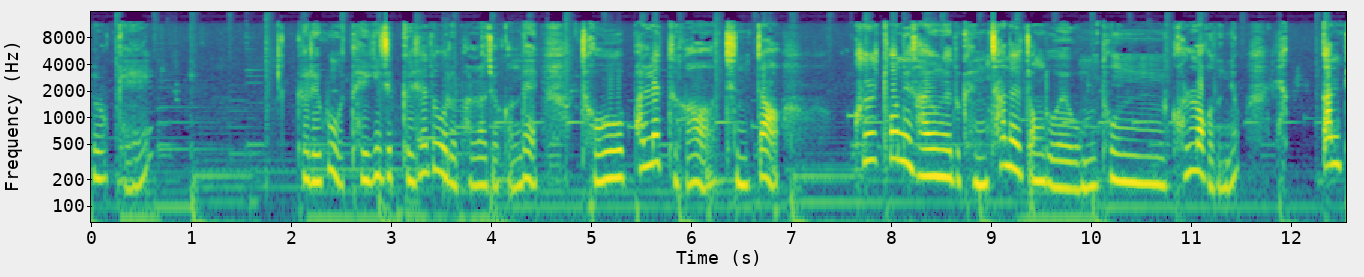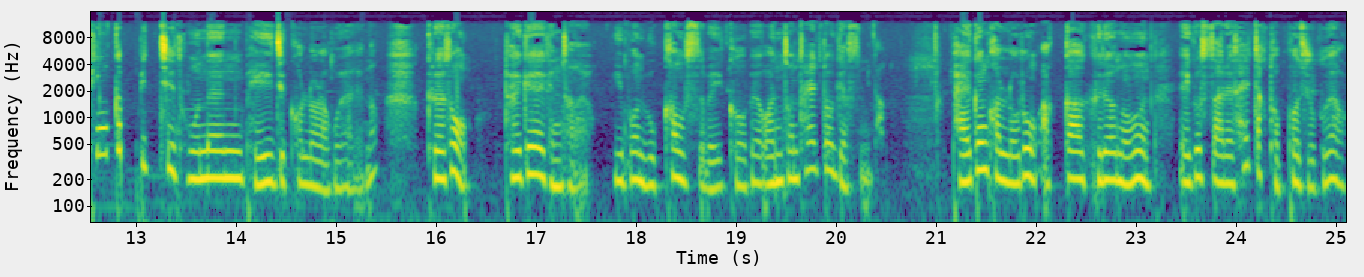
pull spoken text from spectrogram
이렇게. 그리고 데기지크 섀도우를 발라줄 건데 저 팔레트가 진짜 쿨톤이 사용해도 괜찮을 정도의 웜톤 컬러거든요. 약간 핑크빛이 도는 베이지 컬러라고 해야 되나? 그래서 되게 괜찮아요. 이번 모카무스 메이크업의 완전 찰떡이었습니다. 밝은 컬러로 아까 그려놓은 애교살을 살짝 덮어주고요.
